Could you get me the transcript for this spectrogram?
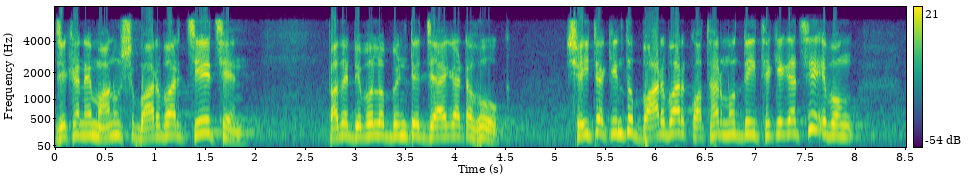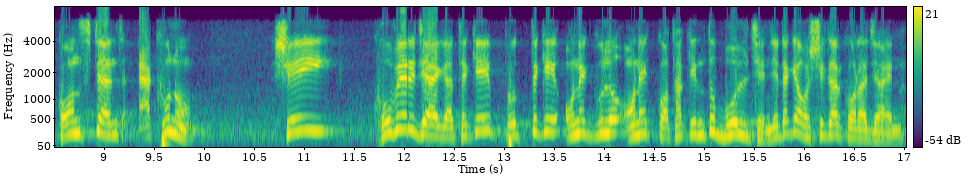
যেখানে মানুষ বারবার চেয়েছেন তাদের ডেভেলপমেন্টের জায়গাটা হোক, সেইটা কিন্তু বারবার কথার মধ্যেই থেকে গেছে এবং কনস্ট্যান্ট এখনও সেই ক্ষোভের জায়গা থেকে প্রত্যেকে অনেকগুলো অনেক কথা কিন্তু বলছেন, যেটাকে অস্বীকার করা যায় না।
